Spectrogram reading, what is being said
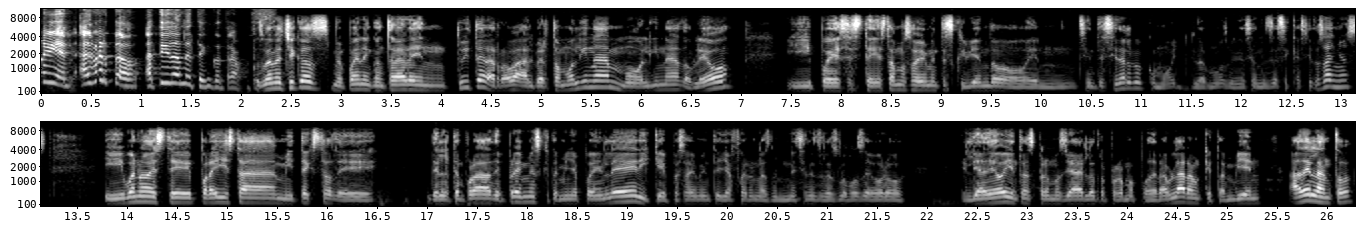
Muy bien, Alberto, ¿a ti dónde te encontramos? Pues bueno, chicos, me pueden encontrar en Twitter, arroba Alberto Molina, Molina W. Y pues este, estamos obviamente escribiendo en Síntesis Hidalgo, como lo hemos venido haciendo desde hace casi dos años. Y bueno, este, por ahí está mi texto de, de la temporada de premios que también ya pueden leer y que pues obviamente ya fueron las nominaciones de los Globos de Oro el día de hoy. Entonces esperemos ya el otro programa poder hablar, aunque también adelanto,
